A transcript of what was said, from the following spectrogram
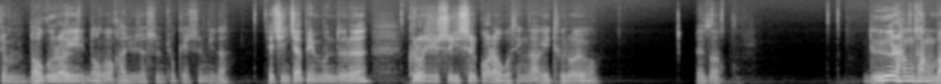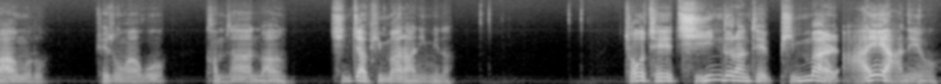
좀 너그러이 넘어가 주셨으면 좋겠습니다. 제 진짜 팬분들은 그러실 수 있을 거라고 생각이 들어요. 그래서 늘 항상 마음으로 죄송하고 감사한 마음 진짜 빈말 아닙니다. 저 제 지인들한테 빈말 아예 안 해요.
